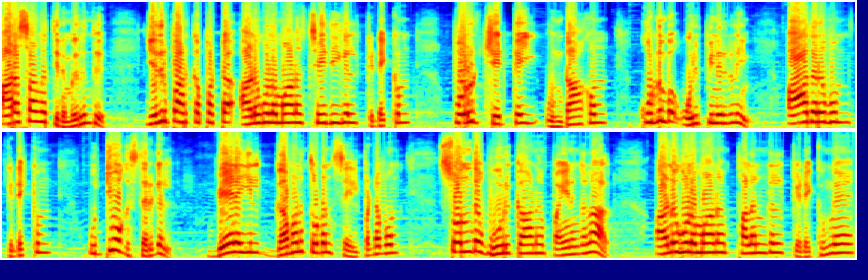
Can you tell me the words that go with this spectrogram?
அரசாங்கத்திடமிருந்து எதிர்பார்க்கப்பட்ட அனுகூலமான செய்திகள் கிடைக்கும். பொருட்சேர்க்கை உண்டாகும். குடும்ப உறுப்பினர்களின் ஆதரவும் கிடைக்கும். உத்தியோகஸ்தர்கள் வேலையில் கவனத்துடன் செயல்படவும். சொந்த ஊருக்கான பயணங்களால் அனுகூலமான பலன்கள் கிடைக்குங்க.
